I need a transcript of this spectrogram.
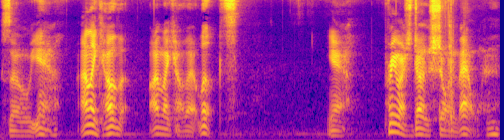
So yeah, I like how the, I like how that looks. Yeah, pretty much done showing that one.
